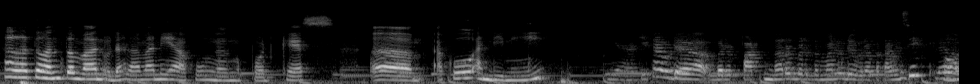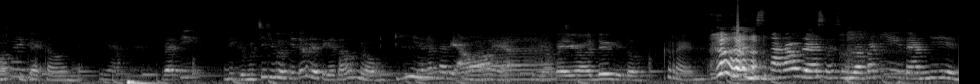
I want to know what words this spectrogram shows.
Halo teman-teman, udah lama nih aku nggak nge-podcast. Em, aku Andini. Ya, kita udah berpartner, berteman udah berapa tahun sih? Udah Oh, kan tiga ya? tahun ya. Iya, berarti di Gemercik juga kita udah tiga tahun dong Iya. kan dari awal ya, tiga periode gitu Keren. Dan sekarang udah semester berapa nih, Teh Andin?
